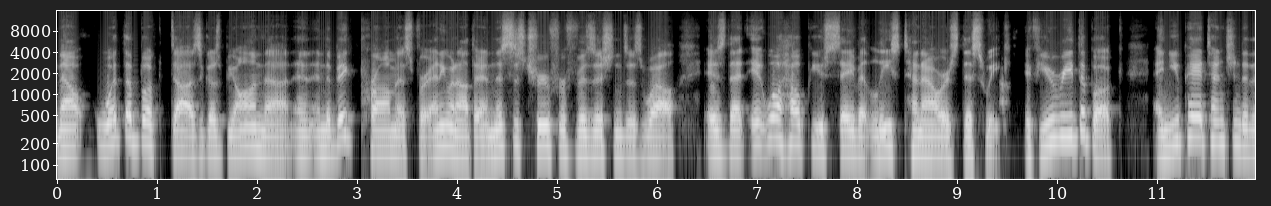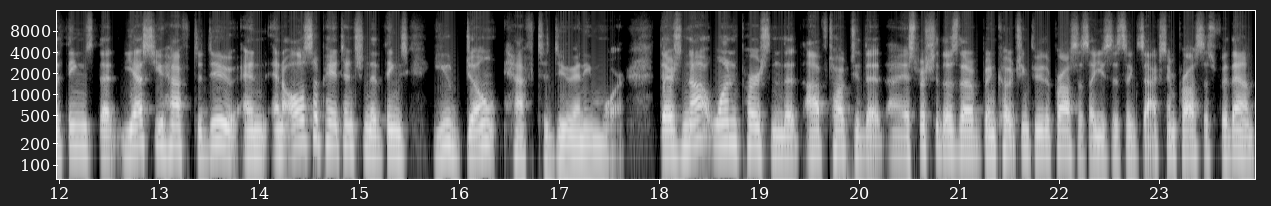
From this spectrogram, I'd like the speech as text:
Now, what the book does, it goes beyond that. And, and the big promise for anyone out there, and this is true for physicians as well, is that it will help you save at least 10 hours this week. If you read the book and you pay attention to the things that yes you have to do and and also pay attention to the things you don't have to do anymore. There's not one person that i've talked to that uh, especially those that have been coaching through the process i use this exact same process for them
